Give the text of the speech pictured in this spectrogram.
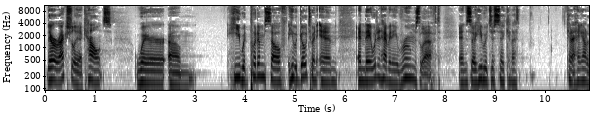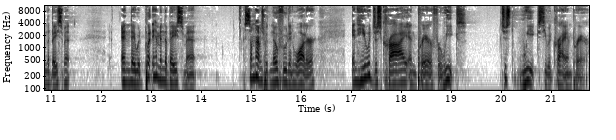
There are actually accounts where um, he would put himself, he would go to an inn and they wouldn't have any rooms left. And so he would just say, Can I, can I hang out in the basement? and they would put him in the basement, sometimes with no food and water, and he would just cry and prayer for weeks. Just weeks he would cry in prayer.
